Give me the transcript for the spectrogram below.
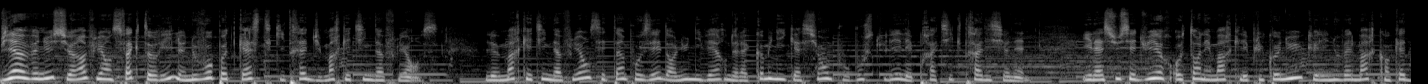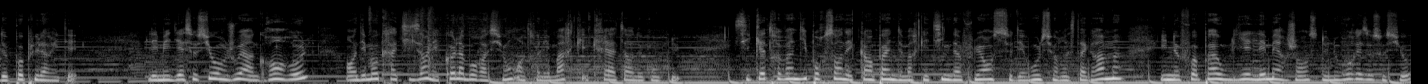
Bienvenue sur Influence Factory, le nouveau podcast qui traite du marketing d'influence. Le marketing d'influence est imposé dans l'univers de la communication pour bousculer les pratiques traditionnelles. Il a su séduire autant les marques les plus connues que les nouvelles marques en quête de popularité. Les médias sociaux ont joué un grand rôle en démocratisant les collaborations entre les marques et créateurs de contenu. Si 90% des campagnes de marketing d'influence se déroulent sur Instagram, il ne faut pas oublier l'émergence de nouveaux réseaux sociaux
